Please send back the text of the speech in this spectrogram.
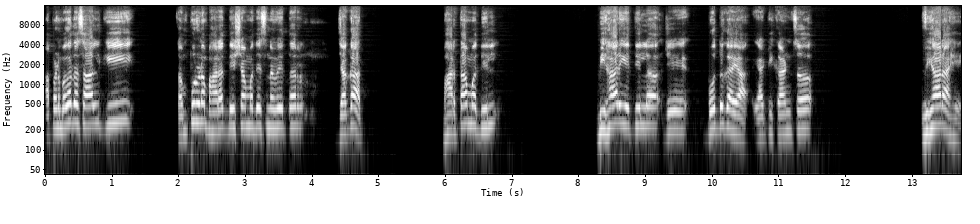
आपण बघत असाल की संपूर्ण भारत देशामध्येच नव्हे तर जगात भारतामधील बिहार येथील जे बोधगया या ठिकाणचं विहार आहे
